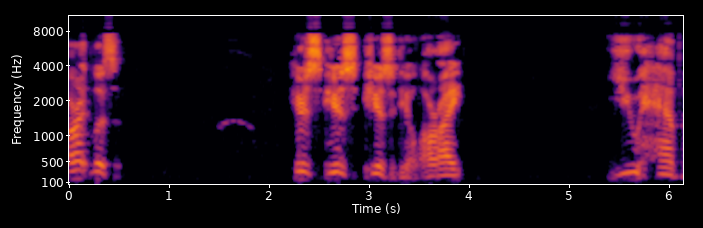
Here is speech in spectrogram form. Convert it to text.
All right, listen. Here's here's here's the deal, all right? You have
